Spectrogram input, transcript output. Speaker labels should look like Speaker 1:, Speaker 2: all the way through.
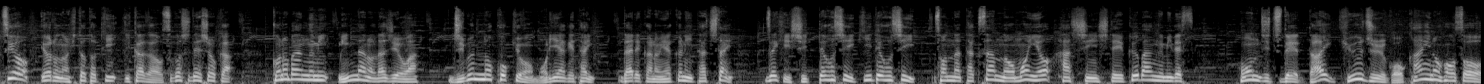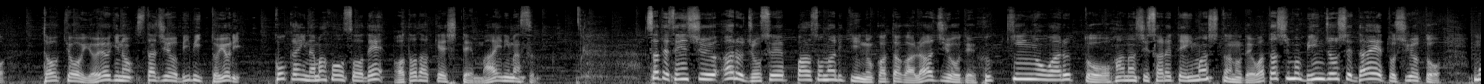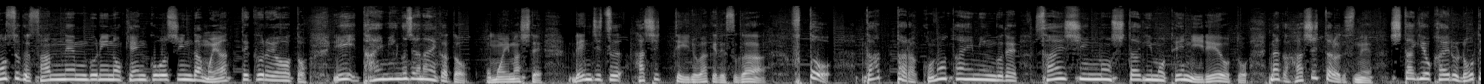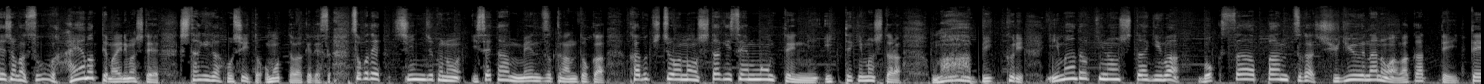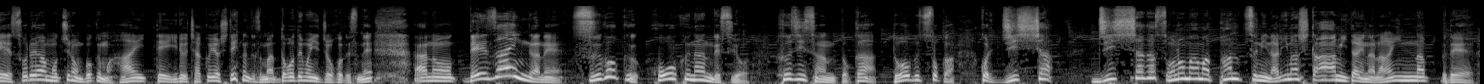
Speaker 1: 月曜夜のひとときいかがお過ごしでしょうか？この番組みんなのラジオは自分の故郷を盛り上げたい誰かの役に立ちたいぜひ知ってほしい聞いてほしいそんなたくさんの思いを発信していく番組です。本日で第95回の放送東京代々木のスタジオビビットより公開生放送でお届けしてまいります。さて先週ある女性パーソナリティの方がラジオで腹筋を割るとお話しされていましたので私も便乗してダイエットしようともうすぐ3年ぶりの健康診断もやってくるよといいタイミングじゃないかと思いまして連日走っているわけですがふとだったらこのタイミングで最新の下着も手に入れようと。なんか走ったらですね下着を変えるローテーションがすごく早まってまいりまして下着が欲しいと思ったわけです。そこで新宿の伊勢丹メンズ館とか歌舞伎町の下着専門店に行ってきましたらまあびっくり。今時の下着はボクサーパンツが主流なのは分かっていてそれはもちろん僕も履いている。着用しているんです。まあどうでもいい情報ですね。あのデザインがねすごく豊富なんですよ。富士山とか動物とかこれ実写。実写がそのままパンツになりましたみたいなラインナップで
